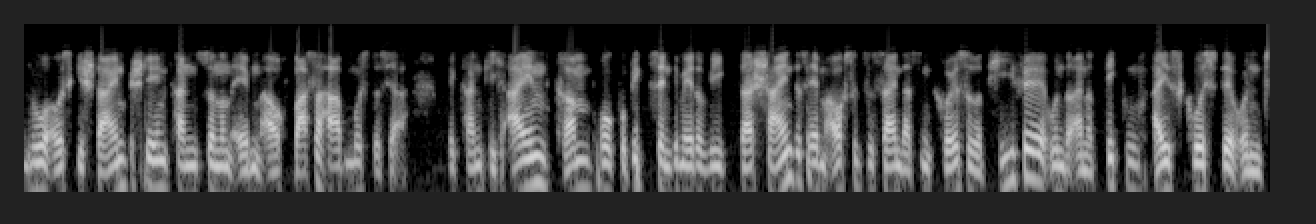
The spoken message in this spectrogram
nur aus Gestein bestehen kann, sondern eben auch Wasser haben muss, das ja bekanntlich ein Gramm pro Kubikzentimeter wiegt. Da scheint es eben auch so zu sein, dass in größerer Tiefe unter einer dicken Eiskruste und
